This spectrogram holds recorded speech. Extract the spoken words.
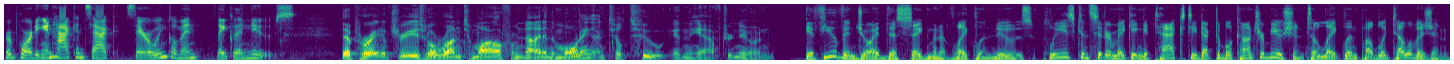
Reporting in Hackensack, Sarah Winkleman, Lakeland News. The Parade of Trees will run tomorrow from 9 in the morning until 2 in the afternoon. If you've enjoyed this segment of Lakeland News, please consider making a tax-deductible contribution to Lakeland Public Television.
